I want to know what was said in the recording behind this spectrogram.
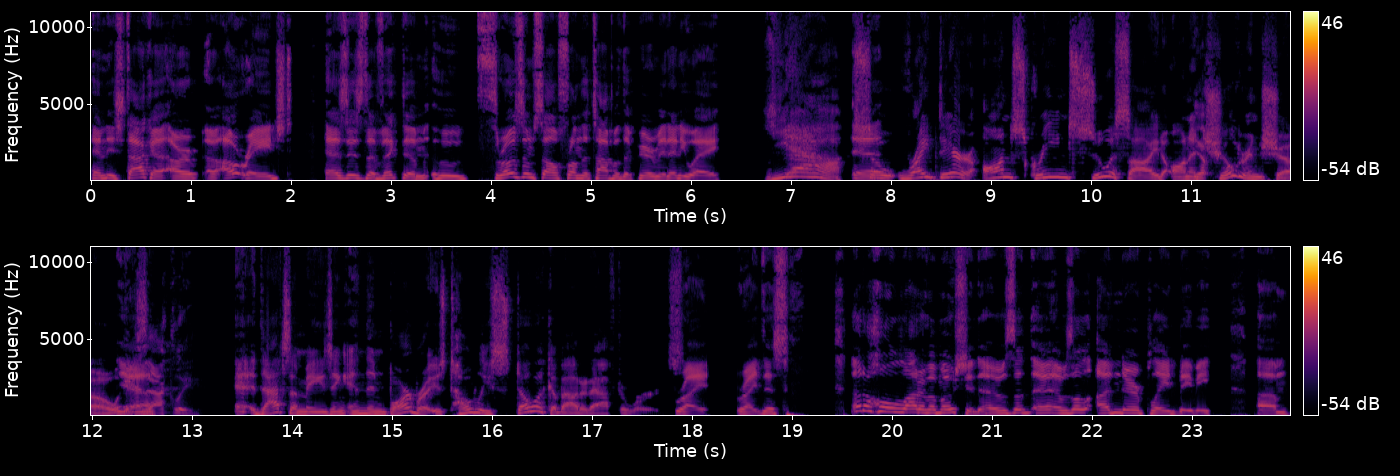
and Ishtaka are uh, outraged, as is the victim who throws himself from the top of the pyramid anyway. Yeah. And- so right there, on screen suicide on a Yep. children's show. Yeah. Exactly. and that's amazing. And then Barbara is totally stoic about it afterwards. Right, right. This not a whole lot of emotion. It was a, it was a underplayed, maybe. Um,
